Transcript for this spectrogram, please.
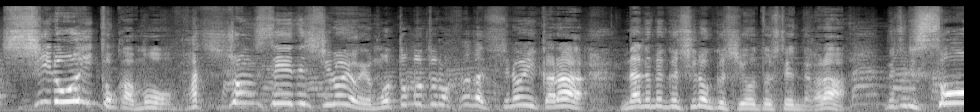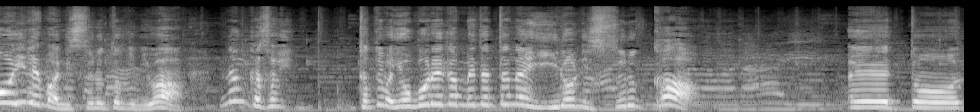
白いとかも、ファッション性で白いわけ。元々の歯が白いから、なるべく白くしようとしてんだから、別にそういればにする時には、なんかそういう、例えば汚れが目立たない色にするか、えー、っと、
